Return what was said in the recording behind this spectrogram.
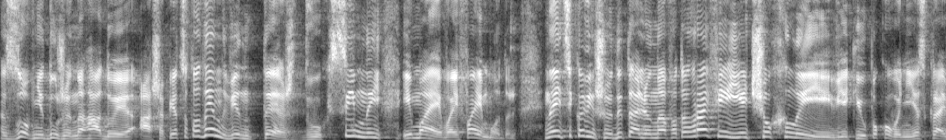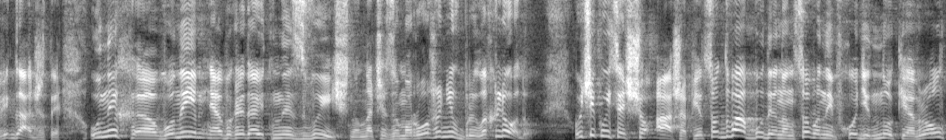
зовні дуже нагадує Asha 501, Він теж двохсімний і має Wi-Fi модуль. Найцікавішою деталю на фотографії є чохли, в які упаковані яскраві гаджети. У них е, вони е, виглядають незвично, наче заморожені в брилах льоду. Очікується, що Asha 502 буде анонсований в ході Nokia World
